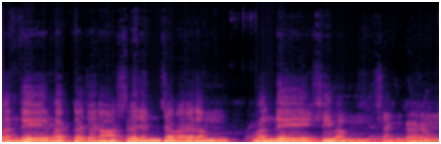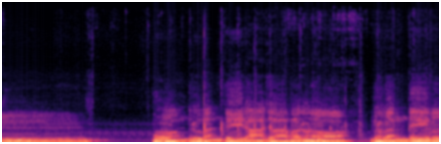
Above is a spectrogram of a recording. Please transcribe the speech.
వందే భక్త జనాశ్రయం చ వరదం వందే శివం శంకరం. ఓం ధ్రువంతే రాజా వరుణో ధ్రువం దేవో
